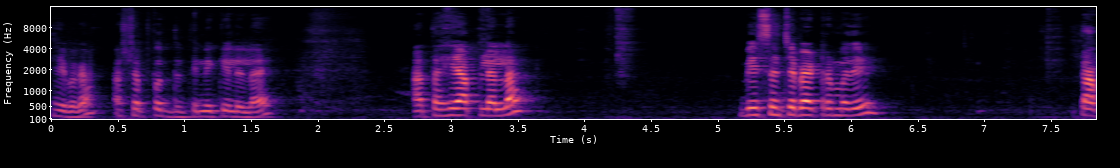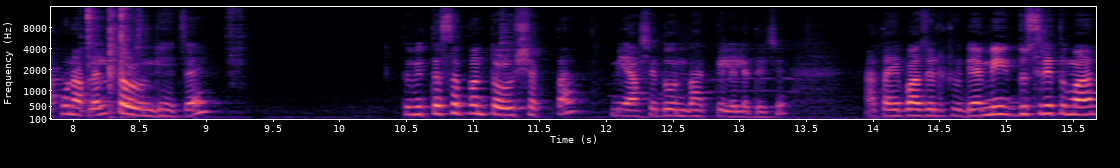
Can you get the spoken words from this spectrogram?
हे बघा अशा पद्धतीने केलेलं आहे. आता हे आपल्याला बेसनच्या बॅटरमध्ये टाकून आपल्याला तळून घ्यायचं आहे. तुम्ही तसं पण तळू शकता. मी असे दोन भाग केलेले त्याचे. आता हे बाजूला ठेवू द्या. मी दुसरे तुम्हाला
